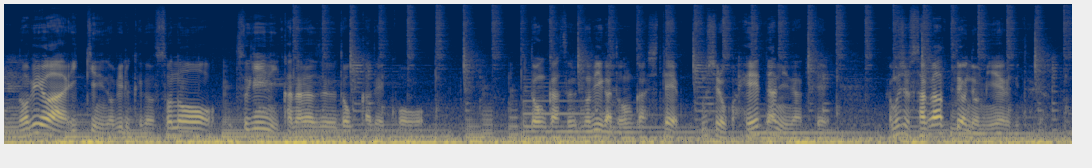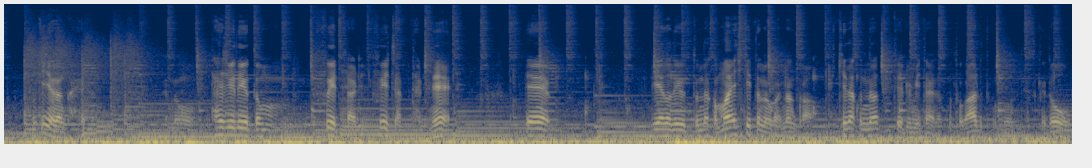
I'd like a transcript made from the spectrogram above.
伸びは一気に伸びるけどその次に必ずどっかでこう鈍化する伸びが鈍化してむしろこう平坦になってむしろ下がったようにも見えるみたいな。時にはなんかあの体重で言うと増えたり増えちゃったりね。でピアノで言うとなんか前弾けたのがなんか弾けなくなってるみたいなことがあると思うんですけど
